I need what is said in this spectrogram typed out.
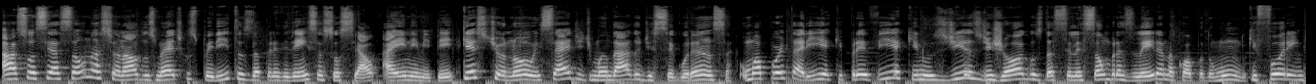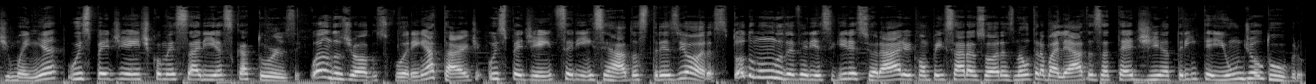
A Associação Nacional dos Médicos Peritos da Previdência Social, a NMP, questionou em sede de mandado de segurança uma portaria que previa que nos dias de jogos da seleção brasileira na Copa do Mundo, que forem de manhã, o expediente começaria às 14. Quando os jogos forem à tarde, o expediente seria encerrado às 13 horas. Todo mundo deveria seguir esse horário e compensar as horas não trabalhadas até dia 31 de outubro.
